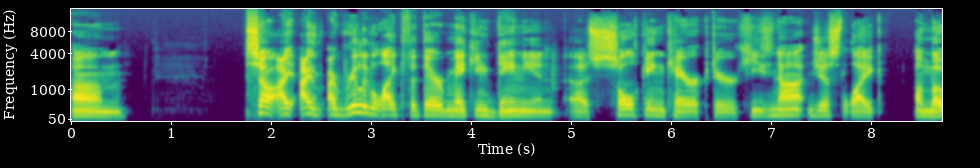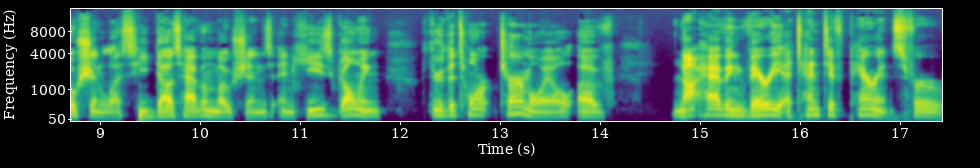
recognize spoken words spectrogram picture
Um, so I, I, I really like that they're making Damian a sulking character. He's not just like emotionless. He does have emotions, and he's going through the tor- turmoil of not having very attentive parents for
